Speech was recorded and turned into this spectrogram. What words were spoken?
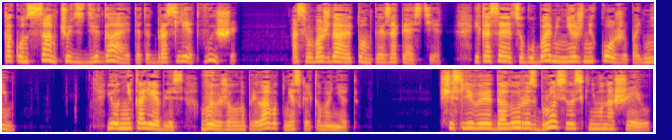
как он сам чуть сдвигает этот браслет выше, освобождая тонкое запястье, и касается губами нежной кожи под ним. И он, не колеблясь, выложил на прилавок несколько монет. Счастливая Долорес бросилась к нему на шею,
